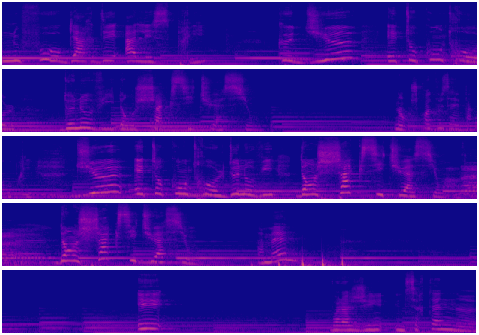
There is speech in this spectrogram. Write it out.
nous faut garder à l'esprit que Dieu est au contrôle de nos vies dans chaque situation. Non, je crois que vous n'avez pas compris. Dieu est au contrôle de nos vies dans chaque situation. Dans chaque situation. Amen. Et voilà, j'ai une certaine euh,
